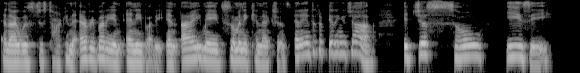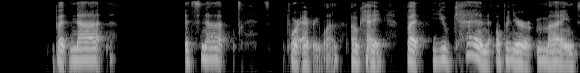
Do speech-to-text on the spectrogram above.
and i was just talking to everybody and anybody and i made so many connections and i ended up getting a job. It's just so easy but not it's not for everyone okay? But you can open your mind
